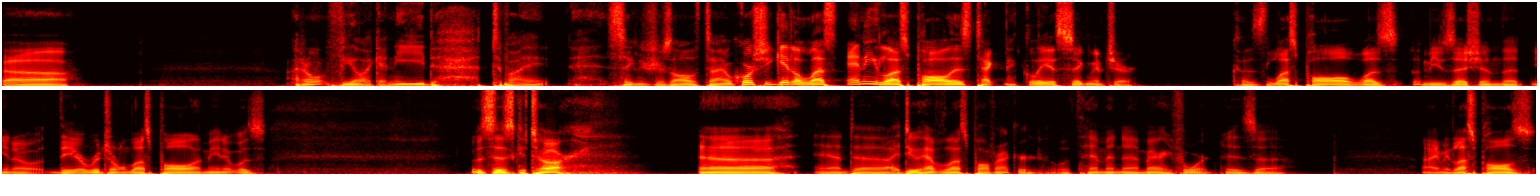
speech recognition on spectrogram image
Uh, I don't feel like I need to buy signatures all the time. Of course, you get a less any Les Paul is technically a signature because Les Paul was a musician that you know the original Les Paul. I mean, it was it was his guitar, uh, and uh, I do have a Les Paul record with him and uh, Mary Ford. His, uh, I mean, Les Paul's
